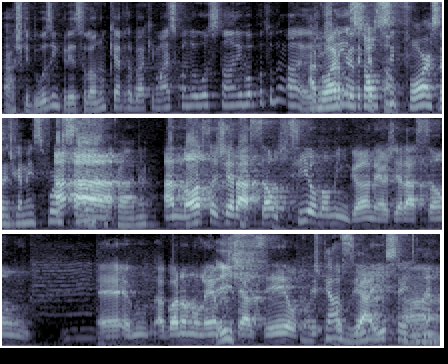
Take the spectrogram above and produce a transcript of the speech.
acho que duas empresas. Eu não quero trabalhar aqui mais quando eu gostando e vou pra outro lugar. Agora o pessoal se força, antigamente se A, forçava a a- ficar, né? a nossa geração, se eu não me engano, é a geração. é, eu não- agora eu não lembro Ixi. se é a Z ou, Eu acho se- que é a ou Z, se é a Y. sei Ah, também.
